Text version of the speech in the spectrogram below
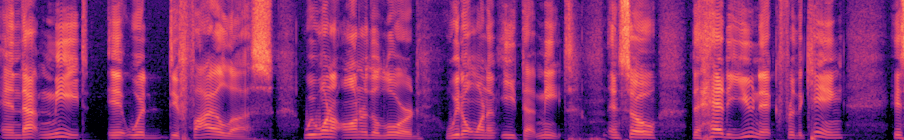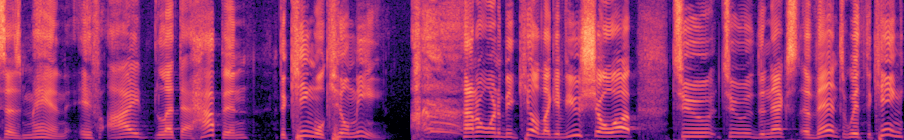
And that meat, it would defile us. We want to honor the Lord. We don't want to eat that meat. And so the head eunuch for the king, he says, man, if I let that happen, the king will kill me. I don't want to be killed. Like if you show up to to the next event with the king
